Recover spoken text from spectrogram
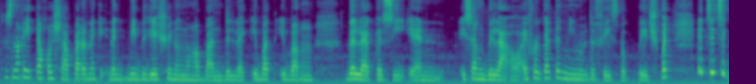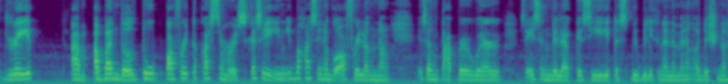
Tapos nakita ko siya, para nag, nagbibigay siya ng mga bundle, like iba't ibang delicacy in isang bilao. I forgot the name of the Facebook page, but it's it's a great um, a bundle to offer to customers. Kasi yung iba kasi nag-offer lang ng isang Tupperware sa isang delicacy, tapos bibili ko na naman ng additional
